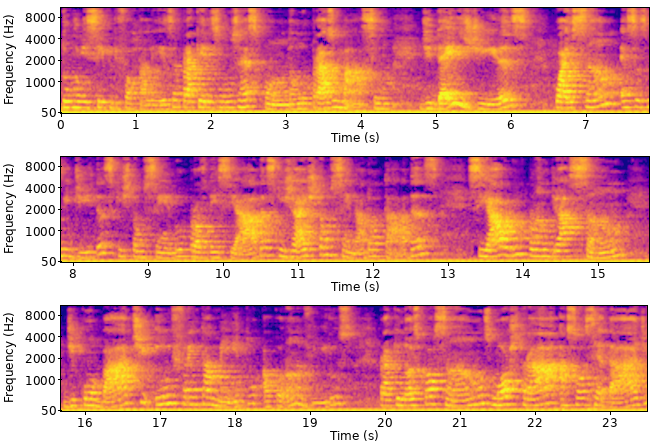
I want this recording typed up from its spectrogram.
do município de Fortaleza para que eles nos respondam no prazo máximo de 10 dias quais são essas medidas que estão sendo providenciadas, que já estão sendo adotadas, se há algum plano de ação de combate e enfrentamento ao coronavírus, para que nós possamos mostrar à sociedade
